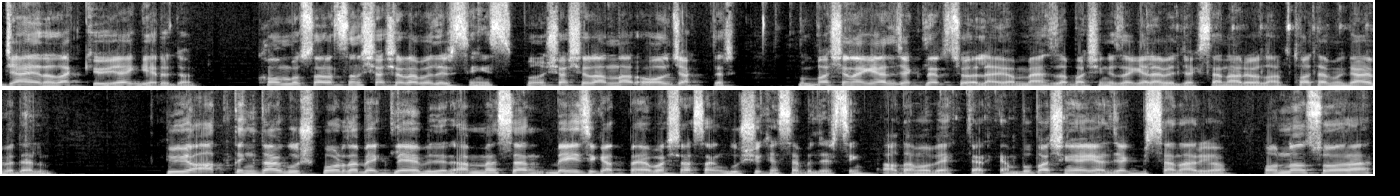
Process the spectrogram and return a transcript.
Cayrarak Q'ya geri dön. Combo sırasını şaşırabilirsiniz. Bunu şaşıranlar olacaktır. Başına gelecekleri söylüyorum ben size başınıza gelebilecek senaryolar. Totemi kaybedelim. Q'yu attın da kuş bu orada bekleyebilir ama sen basic atmaya başlarsan kuşu kesebilirsin adamı beklerken. Bu başına gelecek bir senaryo. Ondan sonra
